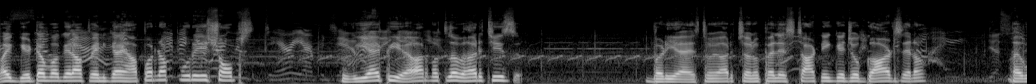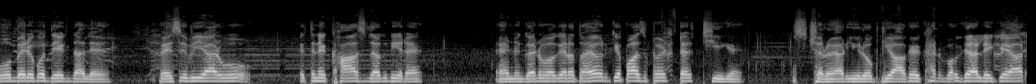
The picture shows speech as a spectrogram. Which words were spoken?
भाई, गेटअप वगैरह पहन गया यहाँ पर ना, पूरी शॉप्स वी आई पी है यार मतलब हर चीज़ बढ़िया है। तो यार, चलो, पहले स्टार्टिंग के जो गार्ड्स है ना, भाई, वो मेरे को देख ना ले। वैसे भी यार, वो इतने खास लग नहीं रहे। एंड गन वगैरह तो है उनके पास बट ठीक है। चलो यार, ये लोग भी आ गए वगैरह लेके यार।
